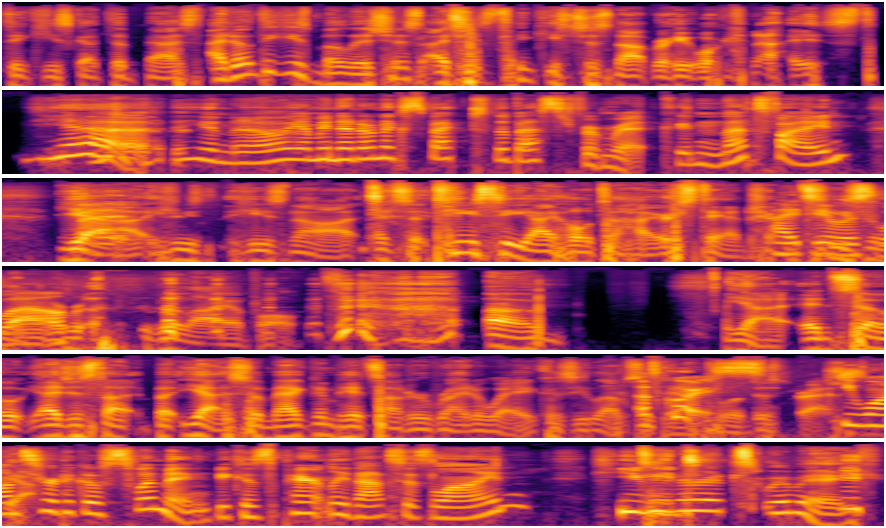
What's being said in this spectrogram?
think he's got the best. I don't think he's malicious. I just think he's just not very organized. Yeah, you know, I mean, I don't expect the best from Rick, and that's fine. Yeah, he's he's not. And so TC, I hold to higher standards. I do He's as well. re- reliable. um, yeah, and so I just thought, but yeah, so Magnum hits on her right away because he loves Of course. distress. He wants her to go swimming because apparently that's his line. You yeah. need dinner to. and swimming.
